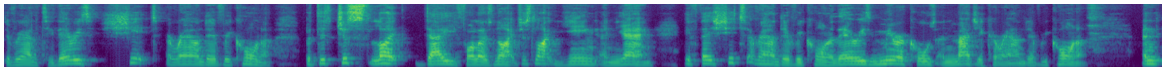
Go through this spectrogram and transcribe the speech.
the reality. There is shit around every corner. But there's just like day follows night, just like yin and yang. If there's shit around every corner, there is miracles and magic around every corner. And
